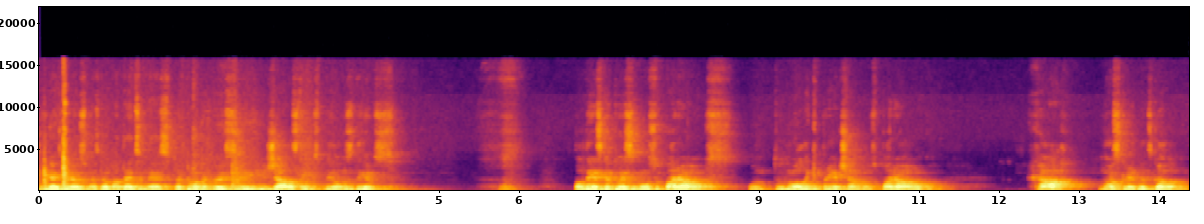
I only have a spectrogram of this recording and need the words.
Mīļais Dievs, mēs Tev pateicamies par to, ka Tu esi žēlastības pilns Dievs. Paldies, ka Tu esi mūsu paraugs un Tu noliki priekšā mums paraugu, kā noskrēt līdz galam.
